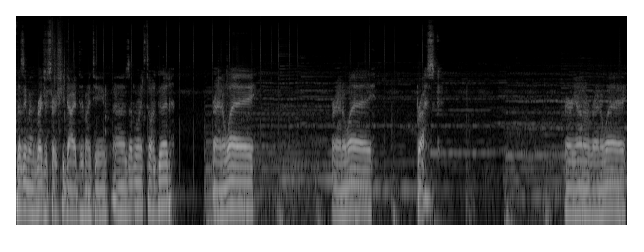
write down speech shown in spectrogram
Doesn't even register she died to my team. Uh, is everyone still good? Ran away. Ran away. Brusque. Mariana ran away.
